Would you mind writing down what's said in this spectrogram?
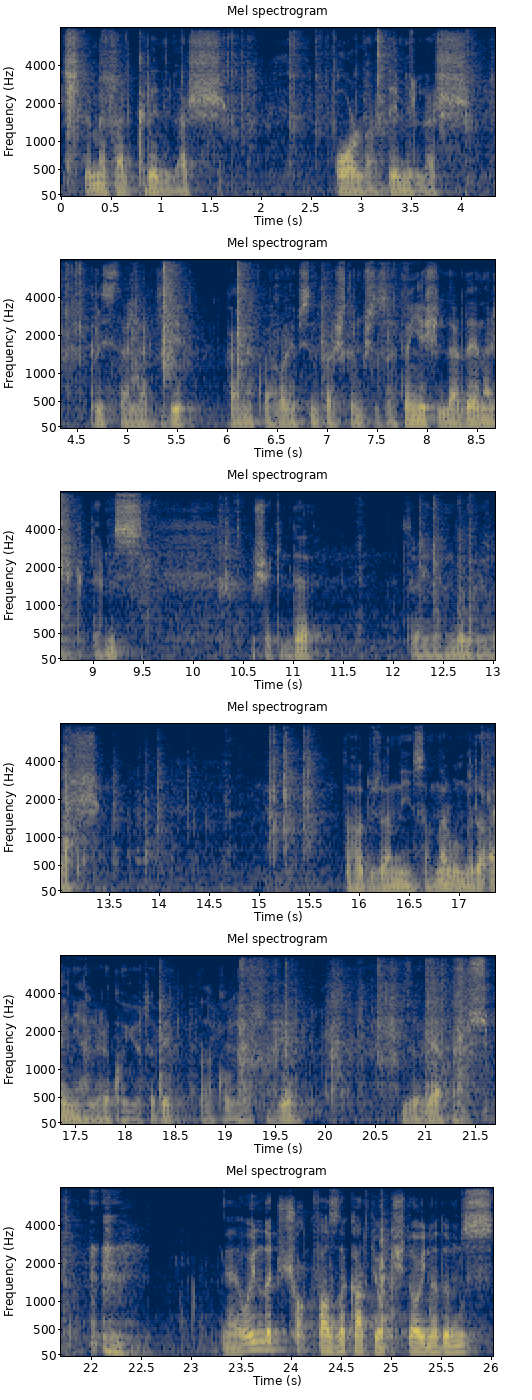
İşte metal krediler, orlar, demirler, kristaller gibi kaynaklar var. Hepsini karıştırmışız zaten. Yeşillerde enerji küplerimiz. Bu şekilde treylerinde duruyorlar. Daha düzenli insanlar bunları aynı yerlere koyuyor tabii. Daha kolay olsun diye. Biz öyle yapmıyoruz. yani oyunda çok fazla kart yok. İşte oynadığımız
